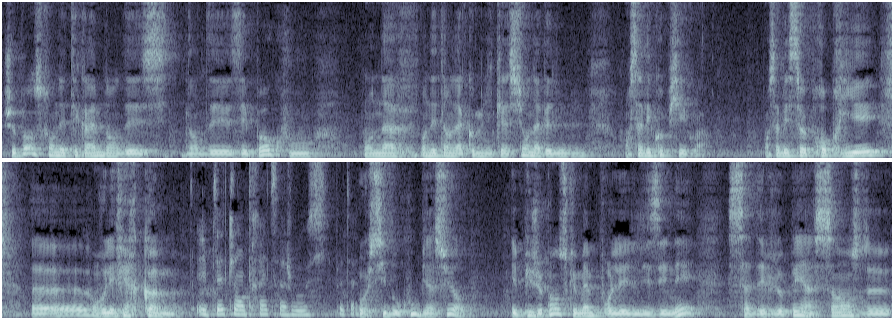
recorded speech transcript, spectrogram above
je pense qu'on était quand même dans des, dans des époques où on, on était dans la communication, on, avait, on savait copier quoi. On savait s'approprier, euh, on voulait faire comme. Et peut-être l'entraide, ça joue aussi, peut-être. Aussi beaucoup, bien sûr. Et puis je pense que même pour les, aînés, ça développait un sens de,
